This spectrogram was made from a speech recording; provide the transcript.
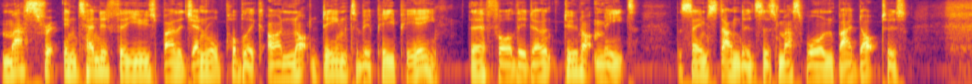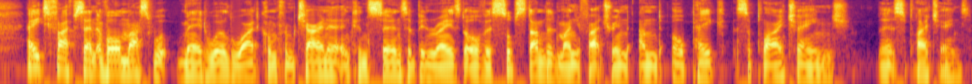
Masks for, intended for use by the general public are not deemed to be PPE. Therefore, they don't do not meet the same standards as masks worn by doctors. 85% of all masks w- made worldwide come from China, and concerns have been raised over substandard manufacturing and opaque supply change, uh, supply chains.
